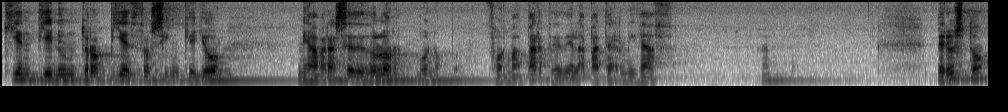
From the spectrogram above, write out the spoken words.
¿Quién tiene un tropiezo sin que yo me abrase de dolor? Bueno, pues, forma parte de la paternidad. Pero esto,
